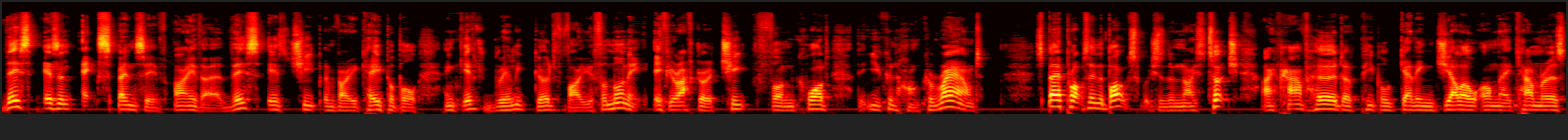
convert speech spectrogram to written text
This isn't expensive either. This is cheap and very capable and gives really good value for money if you're after a cheap, fun quad that you can honk around. Spare props in the box, which is a nice touch. I have heard of people getting jello on their cameras,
